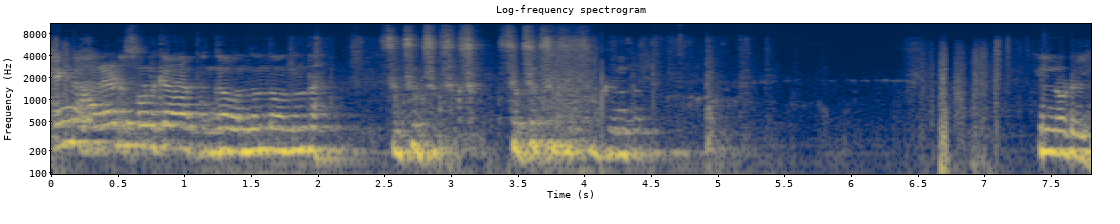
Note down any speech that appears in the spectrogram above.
ಹೆಂಗ ಹರಡು ಸೊಣಕ ಹಂಗೆ ಒಂದೊಂದು ಒಂದೊಂದು ಸಿಕ್ ಸಿಕ್ ಸಿಕ್ ಸಿಕ್ ಸಿಕ್ ಸಿಕ್ ಸಿಕ್ ಸಿಕ್ ಅಂತ ಇಲ್ಲಿ ನೋಡ್ರಿ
